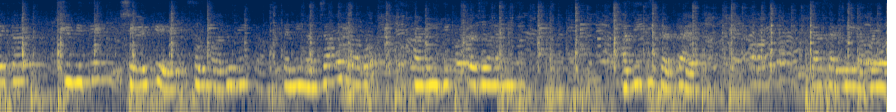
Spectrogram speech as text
चापेकर श्री नितीन शेळके सौ माधुरी त्यांनी मंचावर यावं आणि दीपक प्रज्वलन अतिथी करतायत. त्यासाठी आपण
